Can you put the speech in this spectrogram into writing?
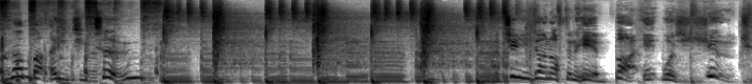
At number 82. A tune you don't often hear, but it was huge.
